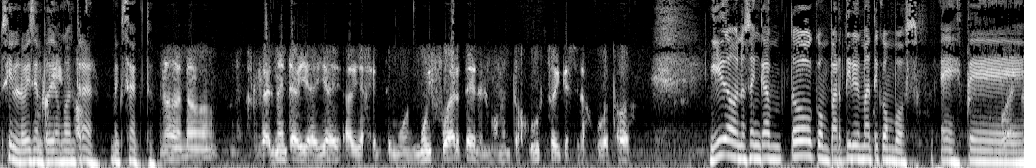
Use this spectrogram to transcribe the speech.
sí, no lo hubiesen podido encontrar, exacto. No, no, realmente había, había, había gente muy, muy fuerte en el momento justo y que se la jugó todo. Guido, nos encantó compartir el mate con vos. Este,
